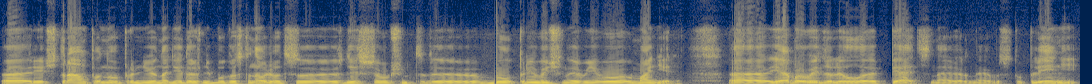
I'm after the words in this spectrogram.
речь Трампа, но про нее, на ней даже не буду останавливаться. Здесь все, в общем-то, было привычное в его манере. Я бы выделил пять, наверное, выступлений.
